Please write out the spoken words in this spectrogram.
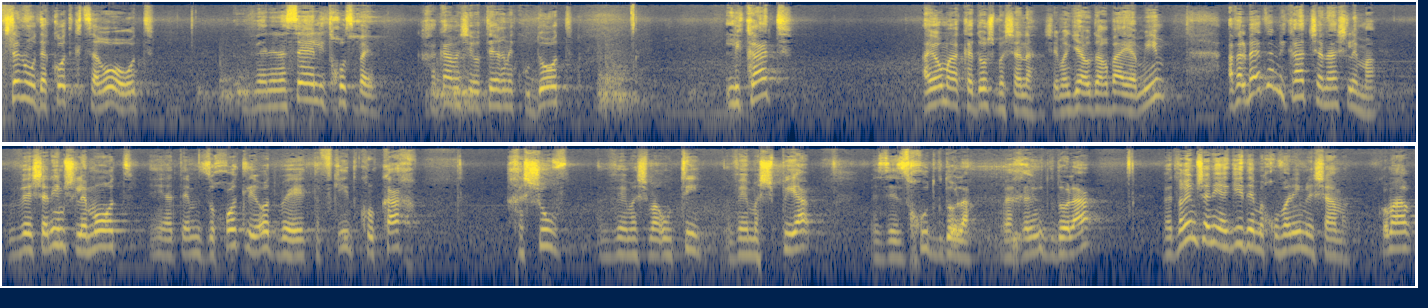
יש לנו דקות קצרות וננסה לדחוס בהן, ככה כמה שיותר נקודות לקראת היום הקדוש בשנה, שמגיע עוד ארבעה ימים, אבל בעצם לקראת שנה שלמה. ושנים שלמות אתן זוכות להיות בתפקיד כל כך חשוב ומשמעותי ומשפיע, וזו זכות גדולה ואחריות גדולה, והדברים שאני אגיד הם מכוונים לשם. כלומר,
